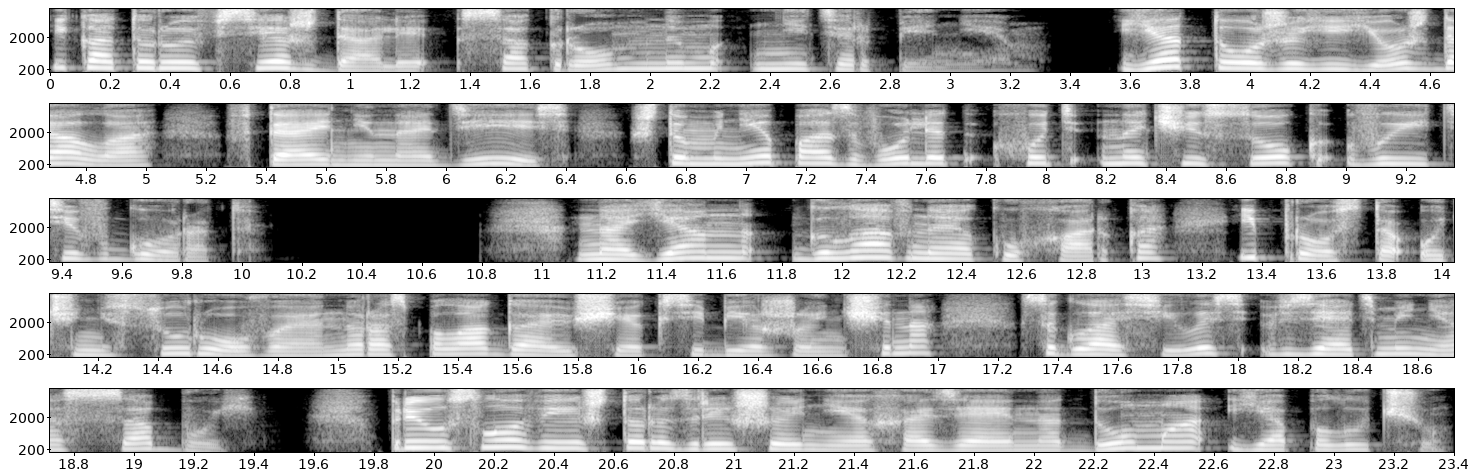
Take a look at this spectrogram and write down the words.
и которую все ждали с огромным нетерпением. Я тоже ее ждала, втайне надеясь, что мне позволят хоть на часок выйти в город. Наян — главная кухарка и просто очень суровая, но располагающая к себе женщина, согласилась взять меня с собой при условии, что разрешение хозяина дома я получу.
